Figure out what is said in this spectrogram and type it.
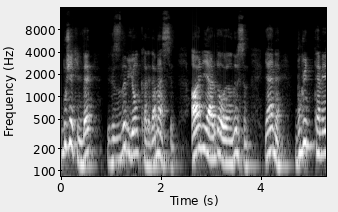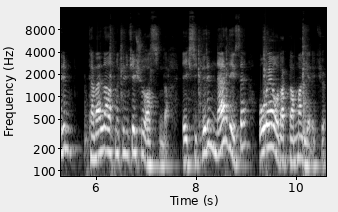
bu şekilde hızlı bir yol kat edemezsin. Aynı yerde oyalanırsın. Yani bugün temelim temelde anlatmak istediğim şey şu aslında. Eksiklerin neredeyse oraya odaklanman gerekiyor.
